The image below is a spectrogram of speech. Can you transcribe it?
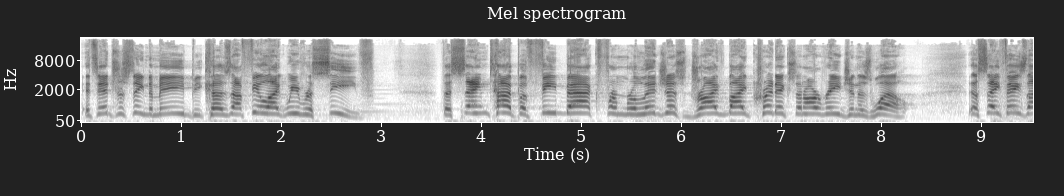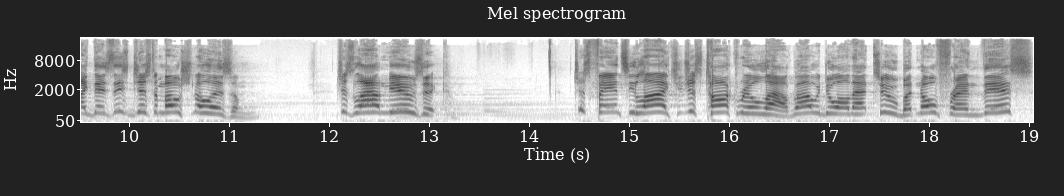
It's interesting to me because I feel like we receive the same type of feedback from religious drive by critics in our region as well. They'll say things like this this is just emotionalism, just loud music, just fancy lights. You just talk real loud. Well, we do all that too, but no, friend, this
